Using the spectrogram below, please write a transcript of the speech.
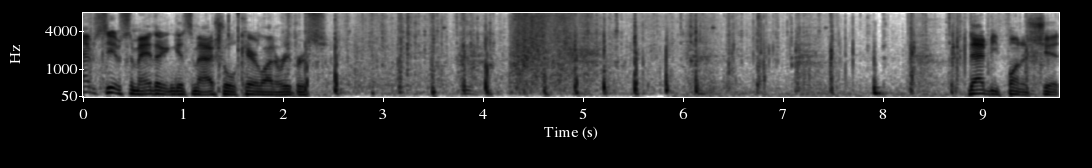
Gonna have to see if Samantha can get some actual Carolina Reapers. That'd be fun as shit.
